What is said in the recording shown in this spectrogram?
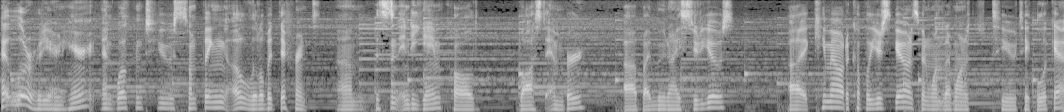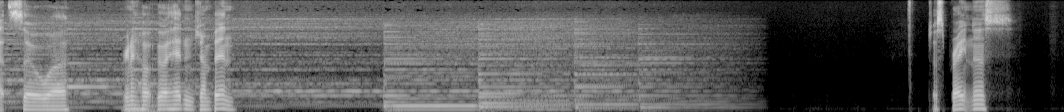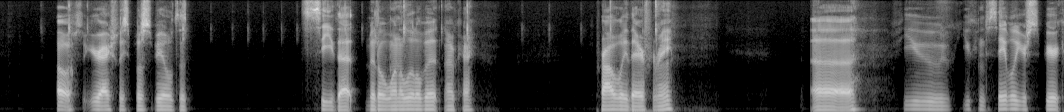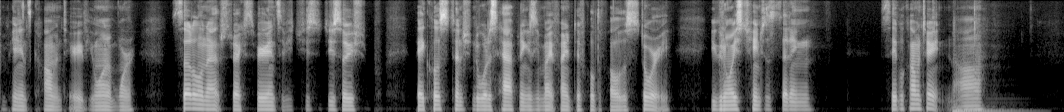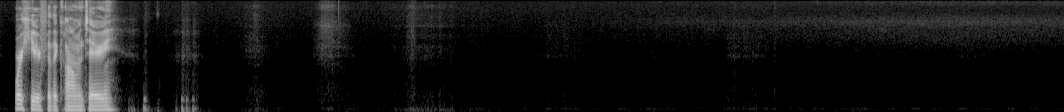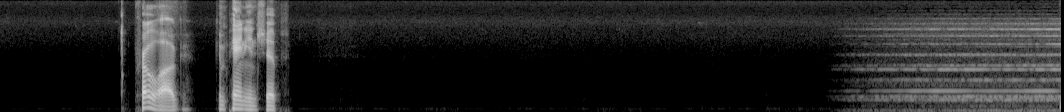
Hello everybody, Aaron here, and welcome to something a little bit different. Um, this is an indie game called Lost Ember uh, by Mooneye Studios. Uh, it came out a couple years ago, and it's been one that I've wanted to take a look at, so uh, we're gonna go ahead and jump in. Just brightness. Oh, so you're actually supposed to be able to see that middle one a little bit. Okay. Probably there for me. Uh you you can disable your spirit companion's commentary if you want a more subtle and abstract experience. If you choose to do so, you should pay close attention to what is happening as you might find it difficult to follow the story. You can always change the setting. Disable commentary? Nah. We're here for the commentary. Prologue. Companionship.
